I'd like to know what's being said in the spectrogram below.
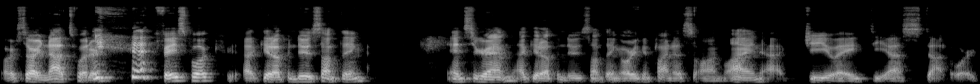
or sorry, not Twitter, Facebook at Get Up and Do Something, Instagram at Get Up and Do Something, or you can find us online at guads.org.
